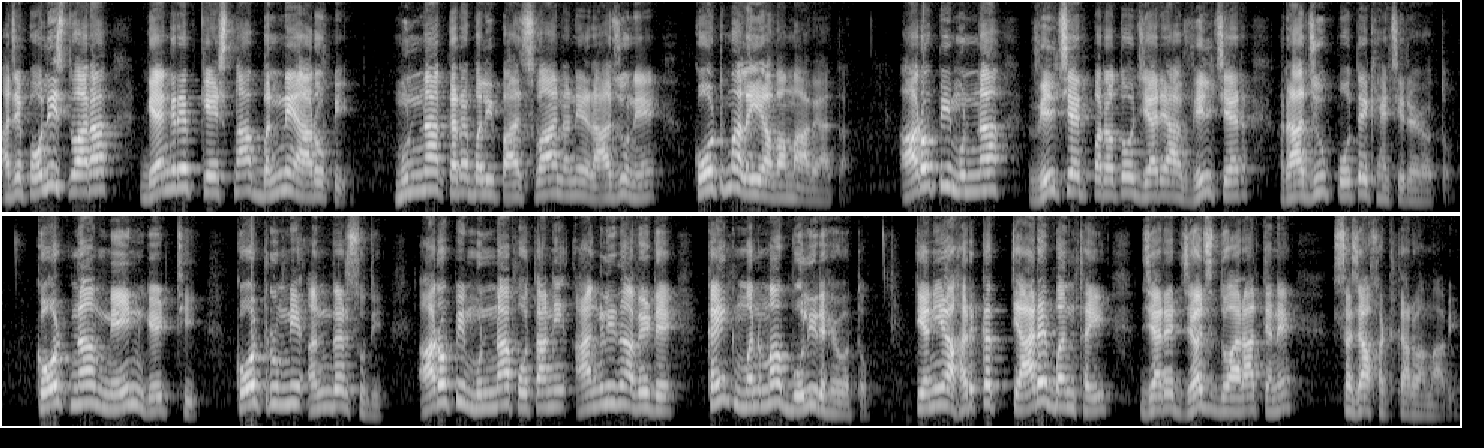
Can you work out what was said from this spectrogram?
આજે પોલીસ દ્વારા ગેંગરેપ કેસના બંને આરોપી મુન્ના કરબ અલી પાસવાન અને રાજુને કોર્ટમાં લઈ આવવામાં આવ્યા હતા. આરોપી મુન્ના વ્હીલચેર પર હતો જ્યારે આ વ્હીલચેર રાજુ પોતે ખેંચી રહ્યો હતો. કોર્ટના મેઇન ગેટથી કોર્ટ રૂમની અંદર સુધી આરોપી મુન્ના પોતાની આંગળીના વેઢે કંઈક મનમાં બોલી રહ્યો હતો. તેની આ હરકત ત્યારે બંધ થઈ જ્યારે જજ દ્વારા તેને સજા ફટકારવામાં આવી.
